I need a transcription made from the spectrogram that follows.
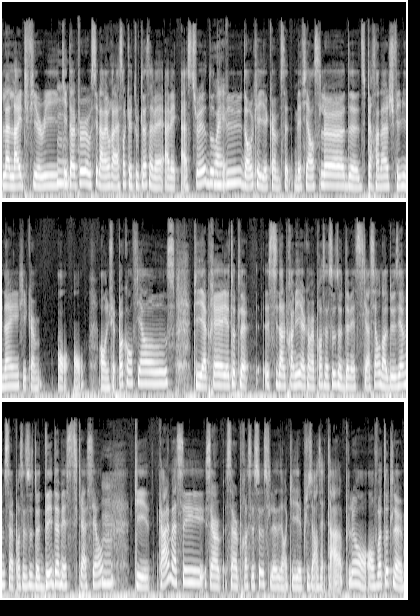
la Light Fury, Mm. qui est un peu aussi la même relation que Toothless avait avec Astrid au Ouais. début. Donc il y a comme cette méfiance-là de- du personnage féminin qui est comme on, on, on lui fait pas confiance. Puis après, il y a tout le... Si dans le premier, il y a comme un processus de domestication, dans le deuxième, c'est un processus de dédomestication Mm. qui est quand même assez... C'est un, un processus, là, donc il y a plusieurs étapes. Là. On, on voit tout le,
